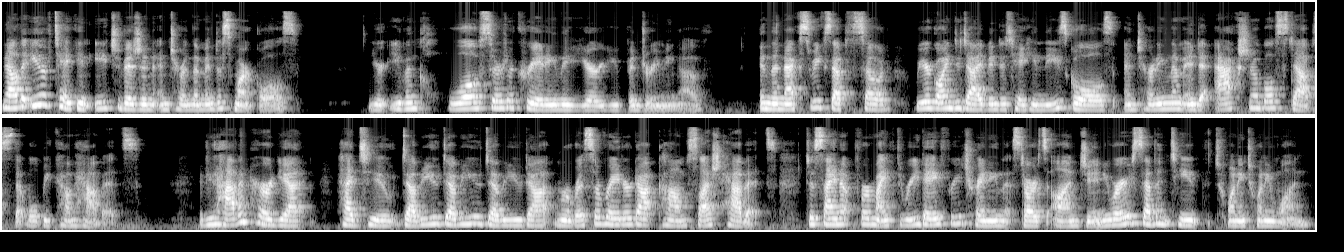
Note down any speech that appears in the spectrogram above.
Now that you have taken each vision and turned them into SMART goals, you're even closer to creating the year you've been dreaming of. In the next week's episode, we are going to dive into taking these goals and turning them into actionable steps that will become habits. If you haven't heard yet, head to www.marissarader.com slash habits to sign up for my three-day free training that starts on January 17th, 2021.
